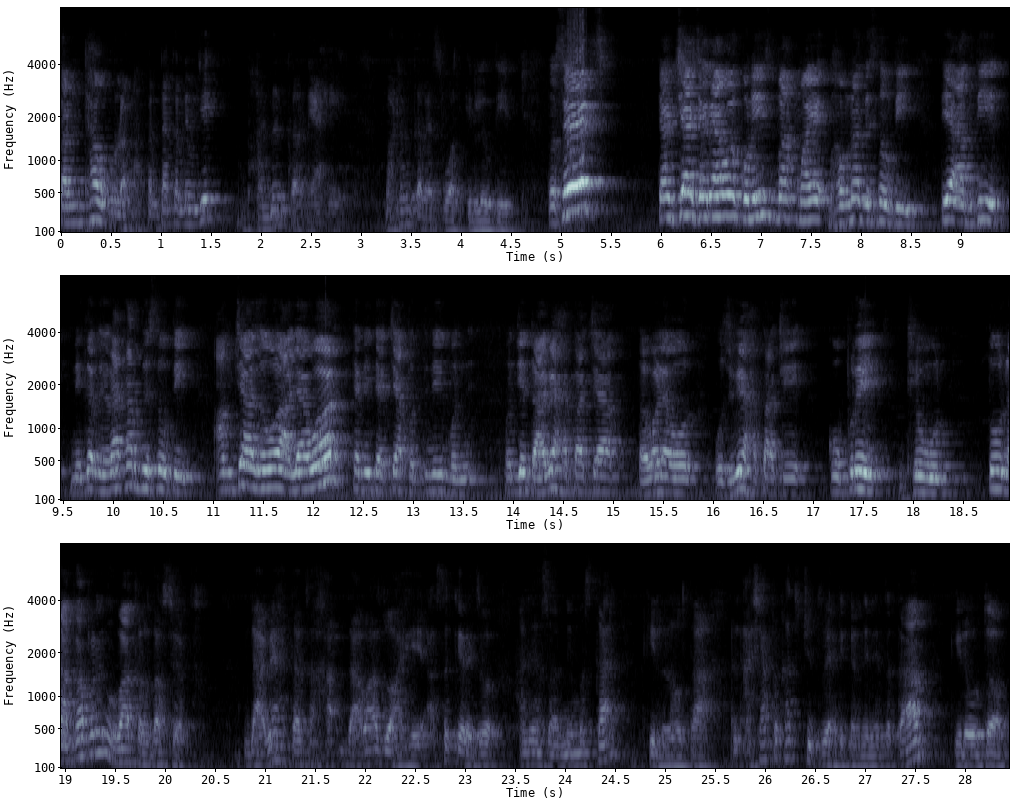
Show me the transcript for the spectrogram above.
तंठा उकरू लागला. तंठा करणे म्हणजे भांडण करणे आहे. भांडण करायला सुरुवात केली होती. तसेच त्यांच्या चेहऱ्यावर कोणीच माय- भावना दिसत नव्हती. ते अगदी निक निराकार दिसत होती. आमच्या जवळ आल्यावर त्यांनी त्याच्या पत्नीने म्हणजे डाव्या हाताच्या तळवळ्यावर उजव्या हाताचे कोपरे ठेवून तो नाकापर्यंत उभा करत असत डाव्या हाताचा हा दावा जो आहे असं करायचं आणि असं नमस्कार केलेला होता. आणि अशा प्रकारचं चित्र या ठिकाणी देण्याचं काम केलं होतं.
